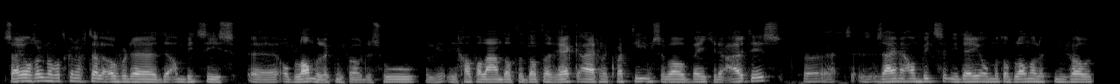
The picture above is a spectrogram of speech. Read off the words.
Zou je ons ook nog wat kunnen vertellen over de, de ambities uh, op landelijk niveau? Dus hoe, je, gaf al aan dat, de, dat de REC eigenlijk qua teams er wel een beetje eruit is. Uh, zijn er ambities en ideeën om het op landelijk niveau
